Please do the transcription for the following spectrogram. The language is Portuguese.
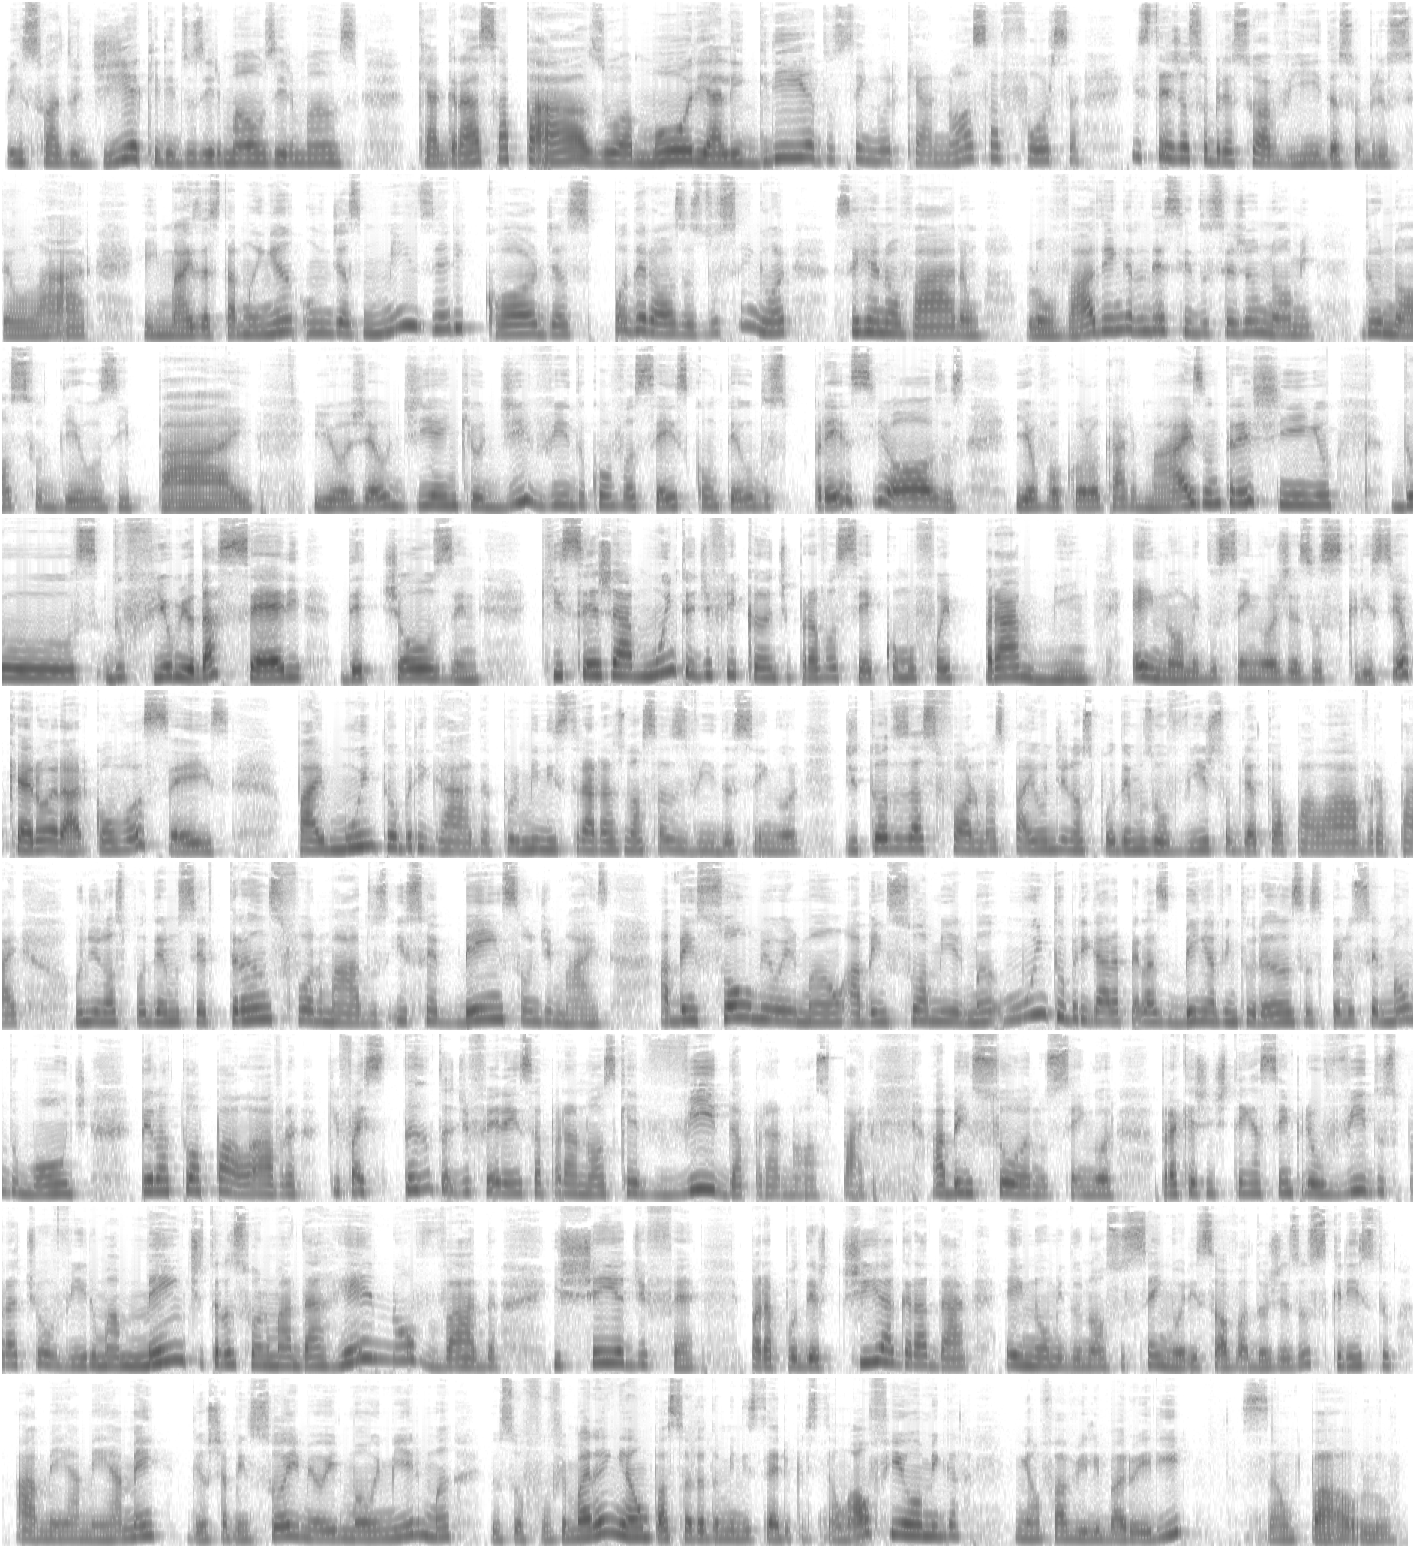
Abençoado dia, queridos irmãos e irmãs. Que a graça, a paz, o amor e a alegria do Senhor, que a nossa força esteja sobre a sua vida, sobre o seu lar, em mais esta manhã, onde as misericórdias poderosas do Senhor se renovaram. Louvado e engrandecido seja o nome do nosso Deus e Pai. E hoje é o dia em que eu divido com vocês conteúdos preciosos e eu vou colocar mais um trechinho do, do filme ou da série The Chosen. Que seja muito edificante para você, como foi para mim, em nome do Senhor Jesus Cristo. Eu quero orar com vocês. Pai, muito obrigada por ministrar as nossas vidas, Senhor, de todas as formas, Pai, onde nós podemos ouvir sobre a tua palavra, Pai, onde nós podemos ser transformados. Isso é bênção demais. Abençoa o meu irmão, abençoa a minha irmã. Muito obrigada pelas bem-aventuranças, pelo sermão do monte, pela tua palavra que faz tanta diferença para nós, que é vida para nós, Pai. Abençoa-nos, Senhor, para que a gente tenha sempre ouvidos para te ouvir, uma mente transformada, renovada e cheia de fé para poder te agradar em nome do nosso Senhor e Salvador Jesus Cristo. Amém, amém, amém. Deus te abençoe, meu irmão e minha irmã. Eu sou Fúvia Maranhão, pastora do Ministério Cristão Alfa e Ômega, em Alphaville, Barueri, São Paulo.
